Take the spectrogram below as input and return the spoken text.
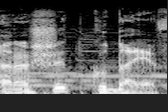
Рашид Кудаев.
